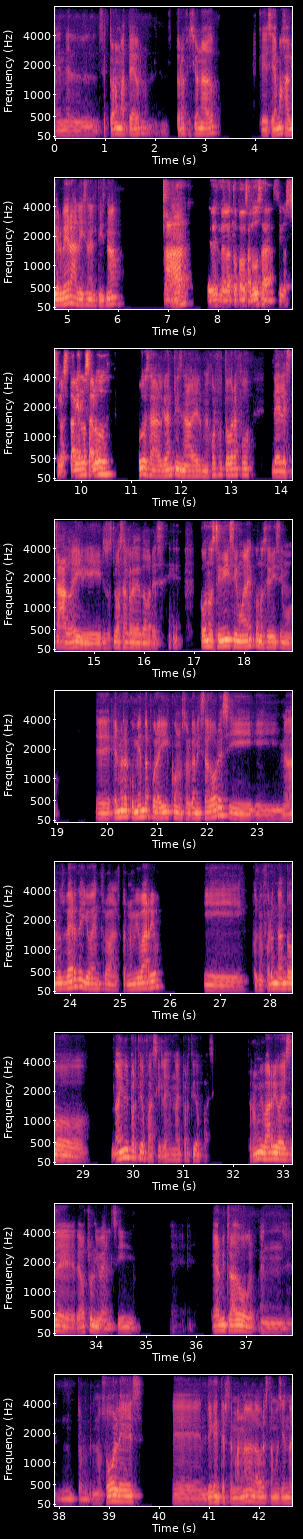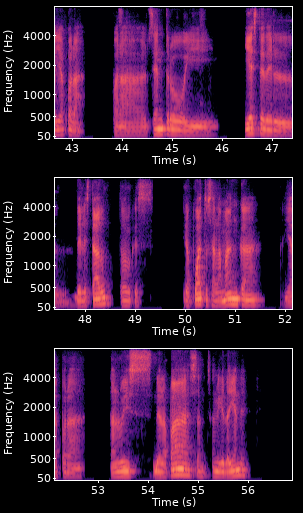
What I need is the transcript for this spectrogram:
en el sector amateur, el sector aficionado, que se llama Javier Vera, le dicen el Tiznao. Ah, me lo ha topado. Saludos a, si nos, si nos está viendo, saludos. Saludos al gran Tiznao, el mejor fotógrafo del estado eh, y los, alrededores. conocidísimo, eh, conocidísimo. Eh, él me recomienda por ahí con los organizadores y, me dan luz verde, yo entro al torneo mi barrio y pues me fueron dando, ahí no hay partido fácil, ¿eh? no hay partido fácil. Torneo mi barrio es de, de otro nivel, sí. Eh, he arbitrado en, en, los soles, en liga intersemanal, ahora estamos yendo allá para, para el centro y, y este del, del estado, todo lo que es Irapuato, Salamanca, allá para San Luis de la Paz, San, Miguel de Allende.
